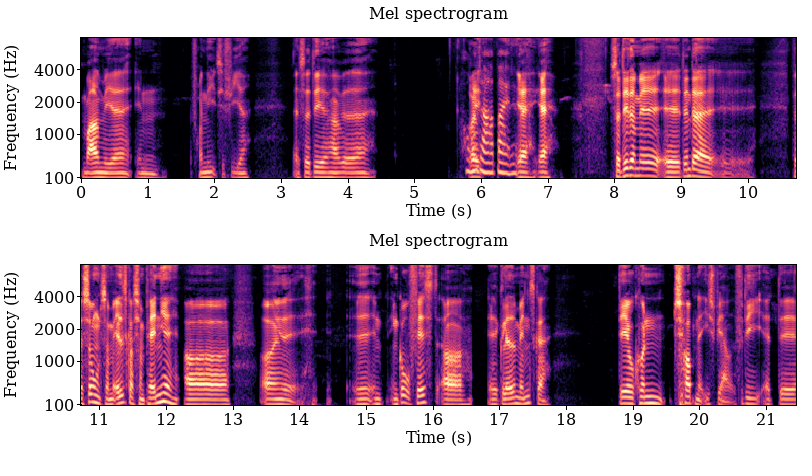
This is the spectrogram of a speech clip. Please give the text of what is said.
meget mere end fra 9 til 4. Altså, det har været Hårdt arbejde. Ja, ja. Så det der med øh, den der øh, person, som elsker champagne og, og øh, øh, en, en god fest og øh, glade mennesker, det er jo kun toppen af isbjerget, fordi at øh,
